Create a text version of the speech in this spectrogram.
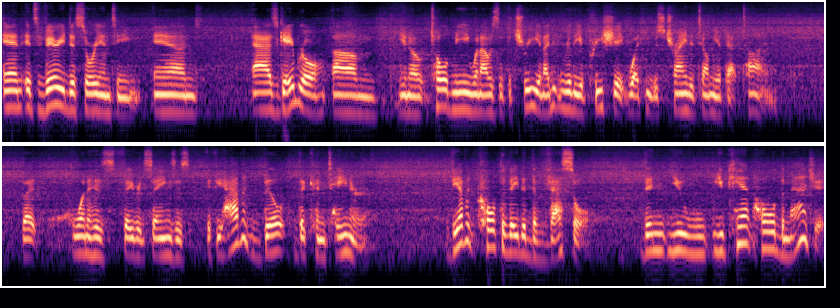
and it's very disorienting, and as Gabriel, um, you know, told me when I was at the tree, and I didn't really appreciate what he was trying to tell me at that time. But one of his favorite sayings is, "If you haven't built the container, if you haven't cultivated the vessel, then you you can't hold the magic."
